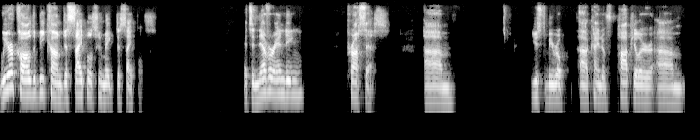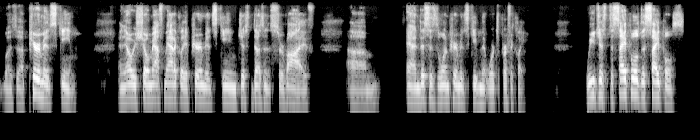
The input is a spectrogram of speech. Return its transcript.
We are called to become disciples who make disciples. It's a never ending process. Um, used to be real uh, kind of popular um, was a pyramid scheme. And they always show mathematically a pyramid scheme just doesn't survive. Um, And this is the one pyramid scheme that works perfectly. We just disciple disciples,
